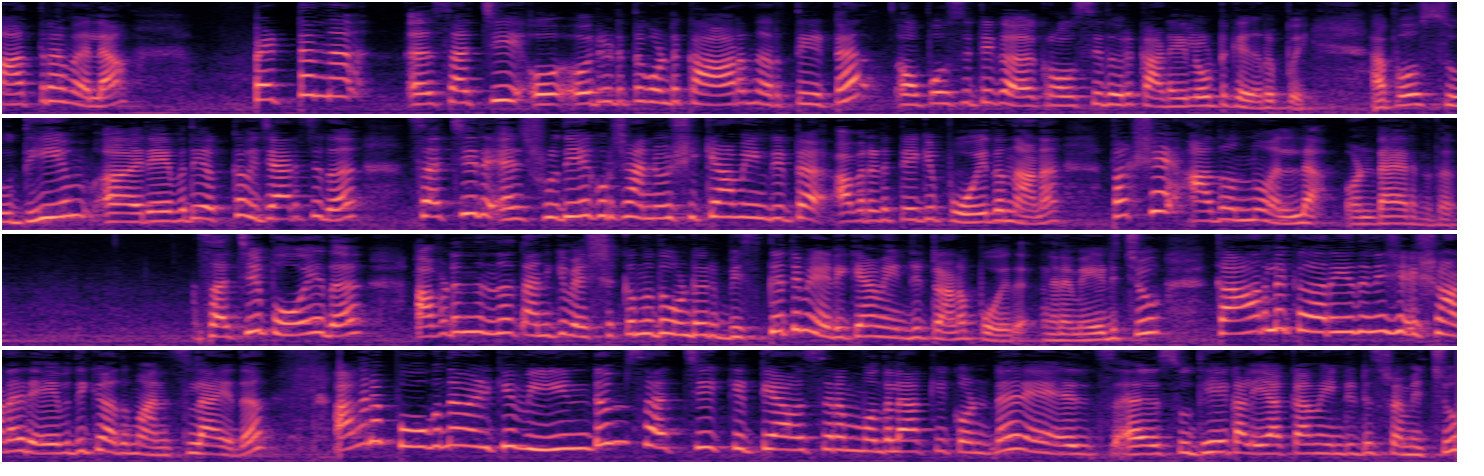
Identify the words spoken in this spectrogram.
മാത്രമല്ല പെട്ടെന്ന് സച്ചി ഒരിടത്ത് കൊണ്ട് കാർ നിർത്തിയിട്ട് ഓപ്പോസിറ്റ് ക്രോസ് ചെയ്ത് ഒരു കടയിലോട്ട് കയറിപ്പോയി അപ്പോൾ സുധിയും രേവതിയും ഒക്കെ വിചാരിച്ചത് സച്ചി ശ്രുതിയെക്കുറിച്ച് കുറിച്ച് അന്വേഷിക്കാൻ വേണ്ടിയിട്ട് അവരുടെ അടുത്തേക്ക് പോയതെന്നാണ്. പക്ഷേ അതൊന്നുമല്ല ഉണ്ടായിരുന്നത്. സച്ചി പോയത് അവിടെ നിന്ന് തനിക്ക് വിശക്കുന്നത് കൊണ്ട് ഒരു ബിസ്ക്കറ്റ് മേടിക്കാൻ വേണ്ടിയിട്ടാണ് പോയത്. അങ്ങനെ മേടിച്ചു. കാറിൽ കയറിയതിന് ശേഷമാണ് രേവതിക്കും അത് മനസ്സിലായത്. അങ്ങനെ പോകുന്ന വഴിക്ക് വീണ്ടും സച്ചി കിട്ടിയ അവസരം മുതലാക്കിക്കൊണ്ട് സുധിയെ കളിയാക്കാൻ വേണ്ടിയിട്ട് ശ്രമിച്ചു.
